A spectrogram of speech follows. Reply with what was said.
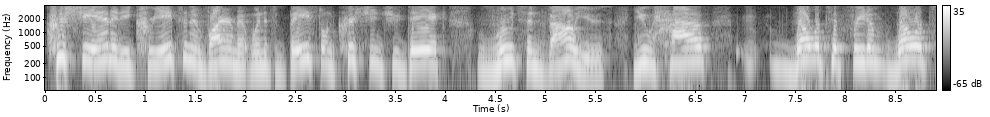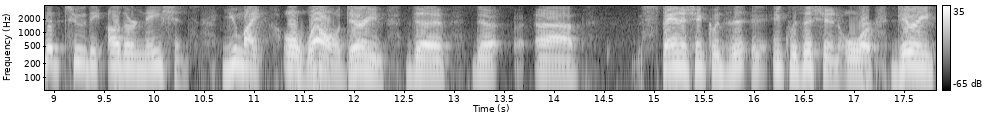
Christianity creates an environment when it's based on Christian Judaic roots and values, you have relative freedom relative to the other nations. You might, oh, well, during the, the, uh, Spanish Inquisition or during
